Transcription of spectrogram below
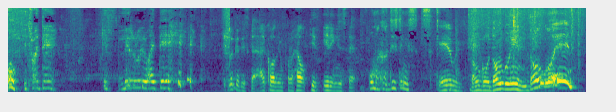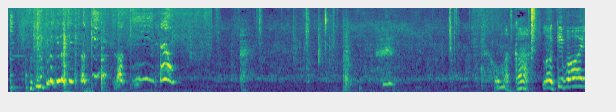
Oh, it's right there. It's literally right there. Look at this guy. I called him for help. He's eating instead. Oh my god, this thing is scary. Don't go, don't go in. Don't go in. Loki, Loki, Loki, Loki, Loki, Loki. Help. Oh my god. Lucky boy.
